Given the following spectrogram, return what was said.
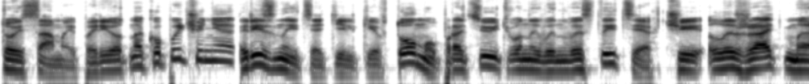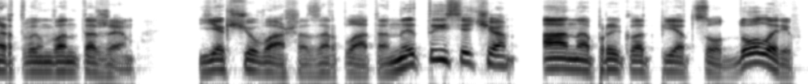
той самий період накопичення, різниця тільки в тому, працюють вони в інвестиціях чи лежать мертвим вантажем. Якщо ваша зарплата не тисяча, а, наприклад, 500 доларів,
